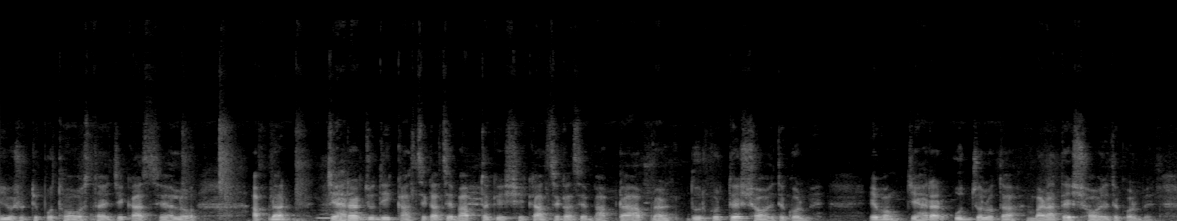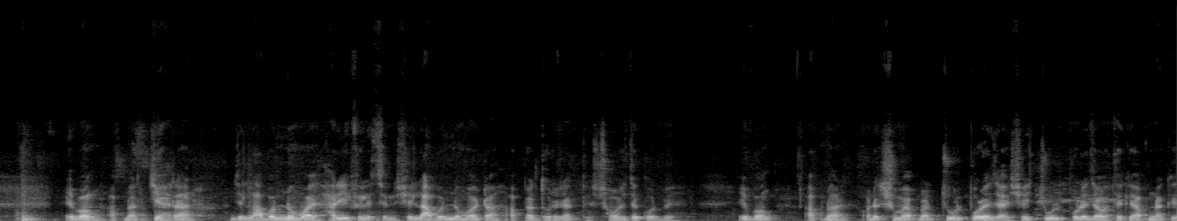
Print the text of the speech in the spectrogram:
এই ওষুধটি প্রথম অবস্থায় যে কাজ, সে হলো আপনার চেহারার যদি কালচে কালচে ভাব থাকে সেই কালচে কালচে ভাবটা আপনার দূর করতে সহযোগিতা করবে এবং চেহারার উজ্জ্বলতা বাড়াতে সহযোগিতা করবে এবং আপনার চেহারার যে লাবণ্যময় হারিয়ে ফেলেছেন, সেই লাবণ্যময়টা আপনার ধরে রাখতে সহযোগিতা করবে এবং আপনার অনেক সময় আপনার চুল পড়ে যায়, সেই চুল পড়ে যাওয়া থেকে আপনাকে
